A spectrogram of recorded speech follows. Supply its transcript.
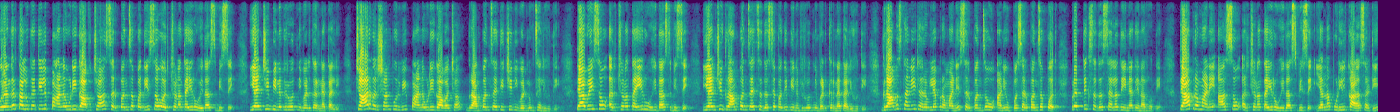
पुरंदर तालुक्यातील पानवडी गावच्या सरपंचपदी सौ अर्चनाताई रोहिदास भिसे यांची बिनविरोध निवड करण्यात आली. चार वर्षांपूर्वी पानवडी गावाच्या ग्रामपंचायतीची निवडणूक झाली होती. त्यावेळी सौ अर्चनाताई रोहिदास भिसे यांची ग्रामपंचायत सदस्यपदी बिनविरोध निवड करण्यात आली होती. ग्रामस्थांनी ठरवल्याप्रमाणे सरपंच आणि उपसरपंच पद प्रत्येक सदस्याला देण्यात येणार होते. त्याप्रमाणे आज सौ अर्चनाताई रोहिदास भिसे यांना पुढील काळासाठी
